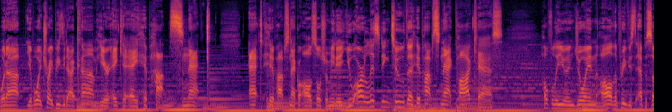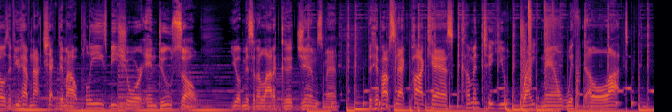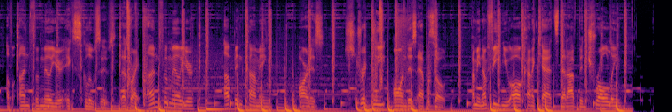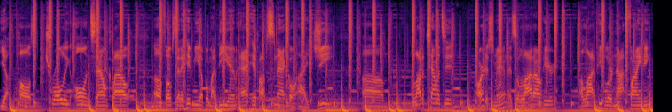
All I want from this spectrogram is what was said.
What up? Your boy TreyPeasy.com here, aka Hip Hop Snack at Hip Hop Snack on all social media. You are listening to the Hip Hop Snack Podcast. Hopefully, you're enjoying all the previous episodes. If you have not checked them out, please be sure and do so. You're missing a lot of good gems, man. The Hip Hop Snack Podcast coming to you right now with a lot of unfamiliar exclusives. That's right, unfamiliar, up and coming artists strictly on this episode. I mean, I'm feeding you all kind of cats that I've been trolling. Yeah, pause. Trolling on SoundCloud. Uh, folks that have hit me up on my DM at Hip Hop Snack on IG. Um, a lot of talented artists, man. It's a lot out here. A lot people are not finding.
